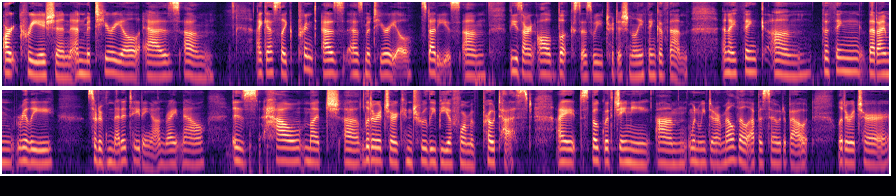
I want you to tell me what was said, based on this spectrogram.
art creation and material as um, I guess like print as as material studies. Um, these aren't all books as we traditionally think of them, and I think um, the thing that I'm really sort of meditating on right now is how much uh, literature can truly be a form of protest. I spoke with Jamie um, when we did our Melville episode about literature,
